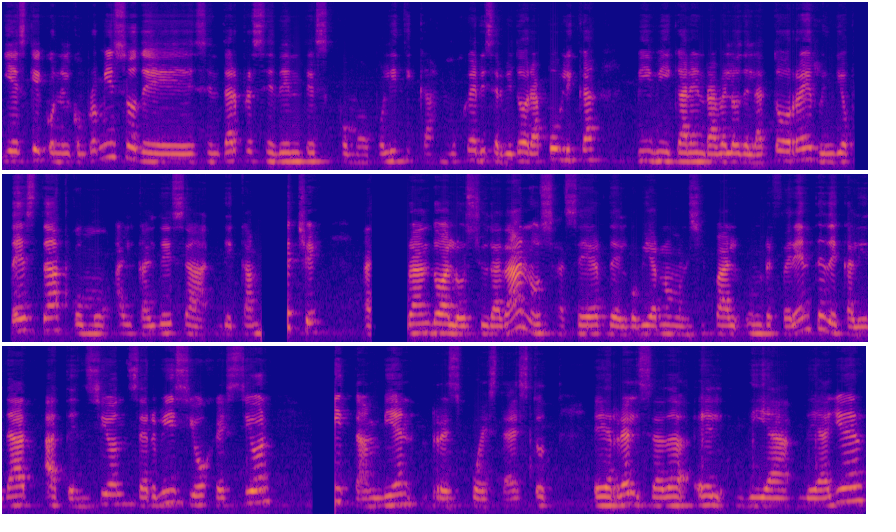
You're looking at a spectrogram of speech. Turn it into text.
y es que con el compromiso de sentar precedentes como política, mujer y servidora pública, Vivi Karen Ravelo de la Torre rindió protesta como alcaldesa de Campeche, asegurando a los ciudadanos hacer del gobierno municipal un referente de calidad, atención, servicio, gestión y también respuesta. Esto eh, realizada el día de ayer,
